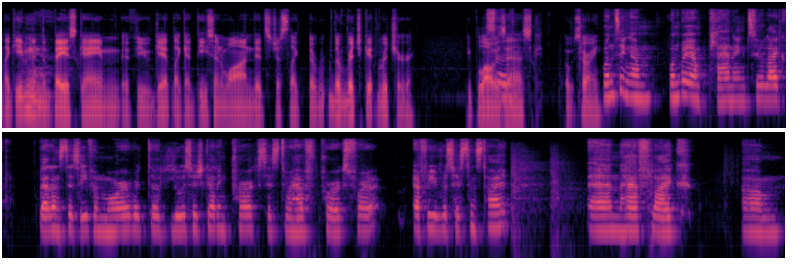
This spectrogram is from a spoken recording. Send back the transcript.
Like even yeah. in the base game, if you get like a decent wand, it's just like the the rich get richer. People always so, ask. Oh, sorry. One thing I'm one way I'm planning to like balance this even more with the losers getting perks is to have perks for every resistance type and have like um,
